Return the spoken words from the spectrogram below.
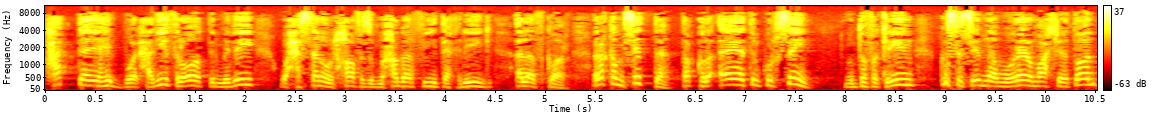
حتى يهب. والحديث رواه الترمذي وحسنه الحافظ ابن حجر في تخريج الأذكار. رقم ستة تقرأ آية الكرسي. وأنتم فاكرين قصة سيدنا أبو هريرة مع الشيطان؟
